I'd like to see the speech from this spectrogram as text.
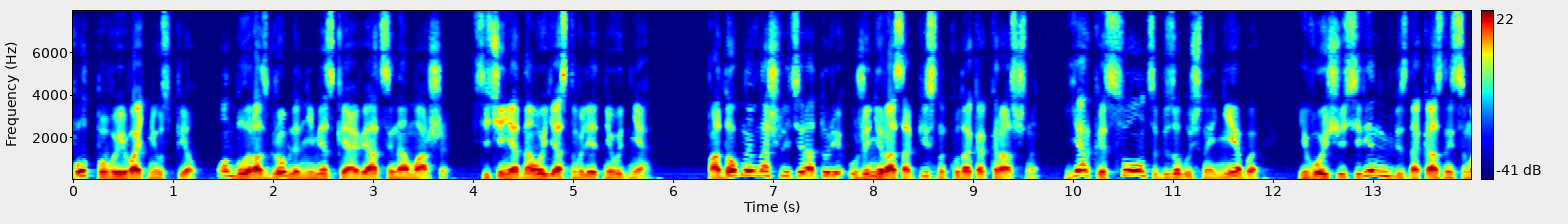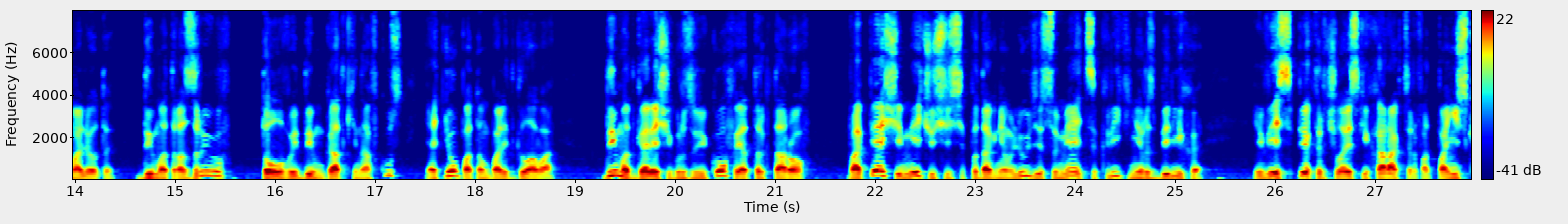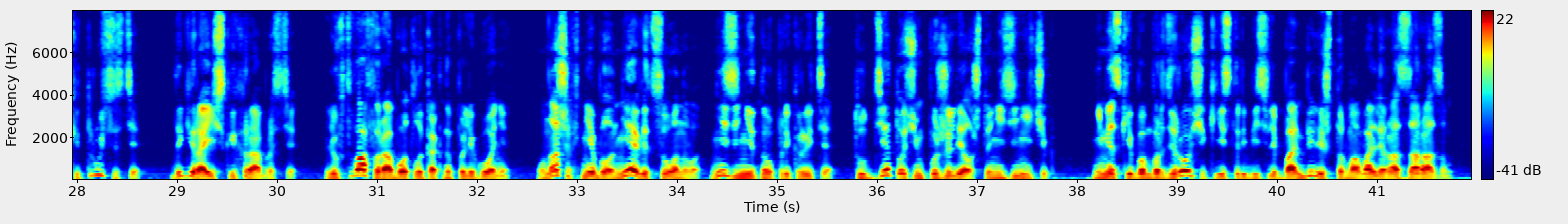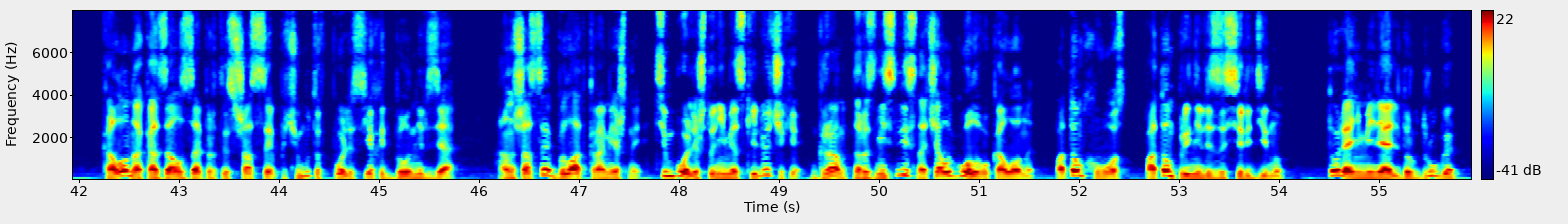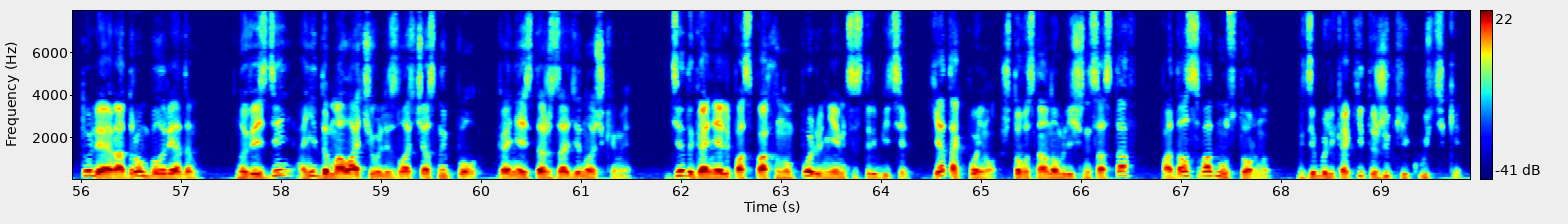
Полк повоевать не успел. Он был разгромлен немецкой авиацией на марше в течение одного ясного летнего дня – Подобное в нашей литературе уже не раз описано куда как красочно. Яркое солнце, безоблачное небо и воющие сиренами безнаказанные самолеты, дым от разрывов, толовый дым гадкий на вкус и от него потом болит голова, дым от горящих грузовиков и от тракторов, вопящие, мечущиеся под огнем люди, сумяйцы, крики, неразбериха. И весь спектр человеческих характеров от панической трусости до героической храбрости. Люфтваффе работала как на полигоне – у наших не было ни авиационного, ни зенитного прикрытия. Тут дед очень пожалел, что не зенитчик. Немецкие бомбардировщики и истребители бомбили и штурмовали раз за разом. Колонна оказалась запертой с шоссе, почему-то в поле съехать было нельзя. А на шоссе была откромешной. Тем более, что немецкие летчики грамотно разнесли сначала голову колонны, потом хвост, потом приняли за середину. То ли они меняли друг друга, то ли аэродром был рядом. Но весь день они домолачивали злосчастный полк, гоняясь даже за одиночками где догоняли по спаханному полю немец-истребитель. Я так понял, что в основном личный состав подался в одну сторону, где были какие-то жидкие кустики.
